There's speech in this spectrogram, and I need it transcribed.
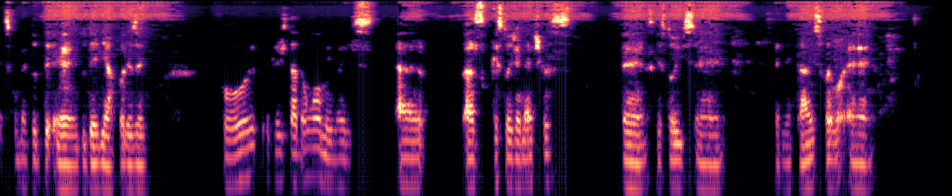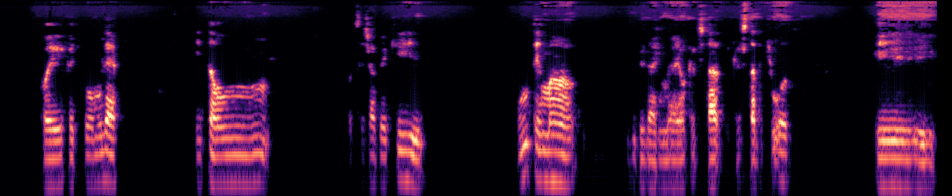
a descoberta do, é, do, DNA, por exemplo, foi acreditada a um homem, mas a, as questões genéticas é, as questões é, experimentais foi, é, foi feito por uma mulher. Então, você já vê que um tem uma visibilidade maior acreditada, acreditada que o outro. E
